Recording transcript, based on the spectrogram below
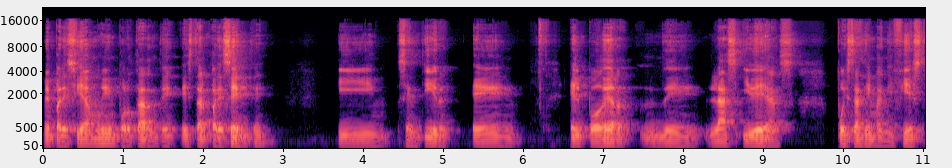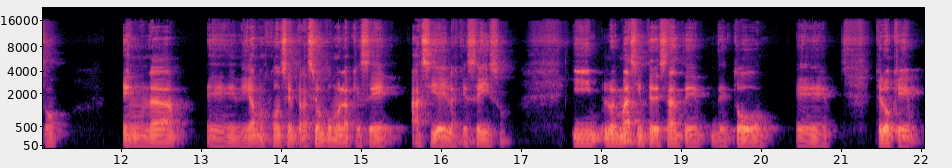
me parecía muy importante estar presente y sentir eh, el poder de las ideas puestas de manifiesto en una, eh, digamos, concentración como la que se hacía y la que se hizo. Y lo más interesante de todo, eh, creo que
